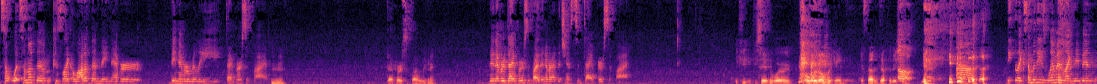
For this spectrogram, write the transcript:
so what some of them because like a lot of them they never they never really diversified. hmm diversify. You mean? They never diversified. They never had the chance to diversify. If you if you say the word over and over again, it's not a definition. Oh, um, the, like some of these women, like they've been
